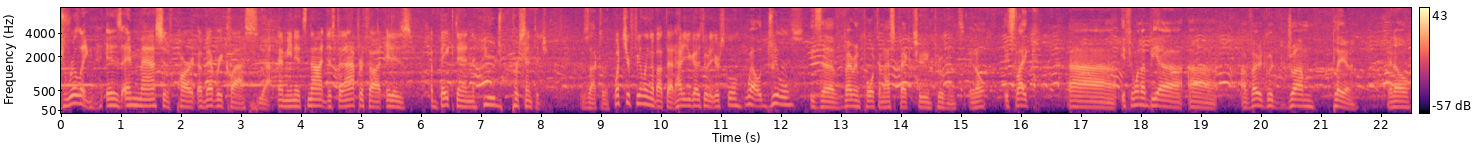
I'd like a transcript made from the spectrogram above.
drilling is a massive part of every class. Yeah. I mean, it's not just an afterthought, it is a baked in huge percentage. Exactly. What's your feeling about that? How do you guys do it at your school? Well, drills is a very important aspect to improvement. You know, it's like uh, if you want to be a, a a very good drum player, you know,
